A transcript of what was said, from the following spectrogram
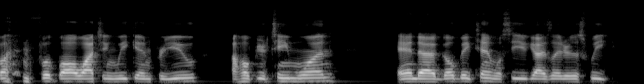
fun football watching weekend for you. I hope your team won. And uh, go Big Ten. We'll see you guys later this week.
